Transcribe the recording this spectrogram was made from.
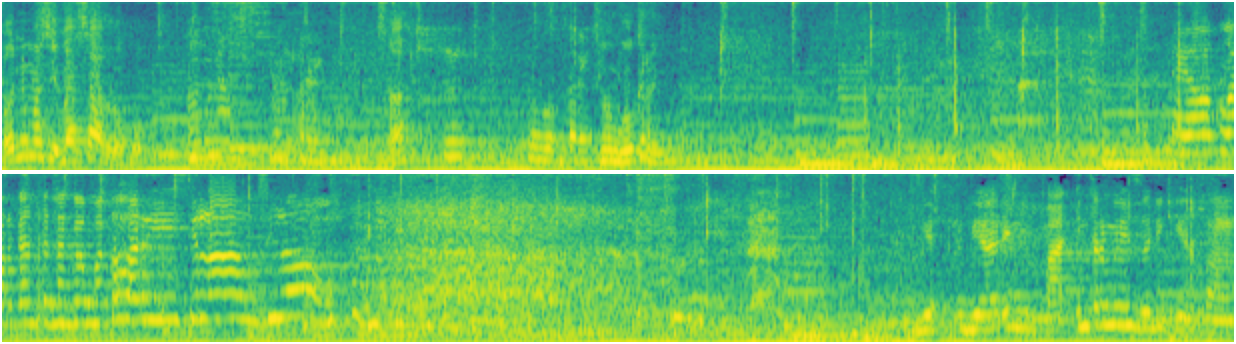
Oh, ini masih basah loh, Bu. Enggak, udah kering. Hah? Tunggu kering. Nunggu kering. Ayo keluarkan tenaga matahari, silau, silau. biar, biar ini Pak, intermezzo dikit Pak.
